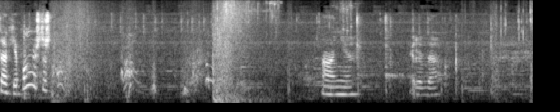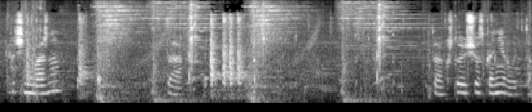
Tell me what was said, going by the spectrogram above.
Так, я помню, что... А, не. Или да. Короче, не важно. Так. Так, что еще сканировать-то?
